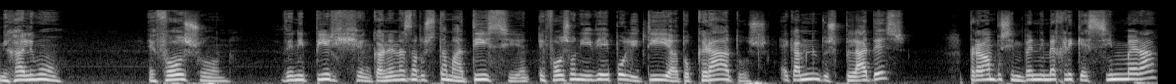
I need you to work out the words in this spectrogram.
Μιχάλη μου εφόσον δεν υπήρχε κανένας να τους σταματήσει εφόσον η ίδια η πολιτεία, το κράτος έκαναν τους πλάτες, πράγμα που συμβαίνει μέχρι και σήμερα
